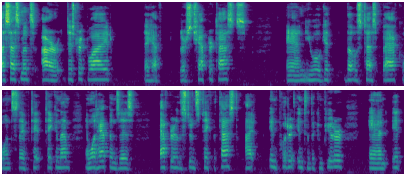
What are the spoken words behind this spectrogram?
Assessments are district wide they have there's chapter tests and you will get those tests back once they've t- taken them. And what happens is after the students take the test i input it into the computer and it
